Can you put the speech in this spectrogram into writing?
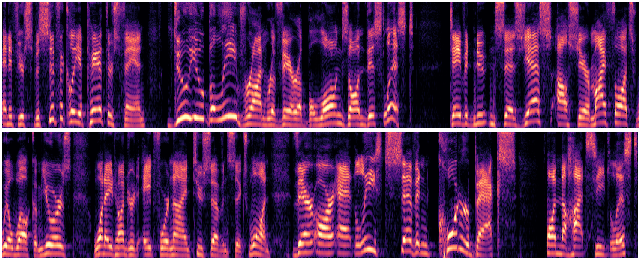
And if you're specifically a Panthers fan, do you believe Ron Rivera belongs on this list? David Newton says, Yes, I'll share my thoughts. We'll welcome yours. 1 800 849 2761. There are at least seven quarterbacks on the hot seat list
